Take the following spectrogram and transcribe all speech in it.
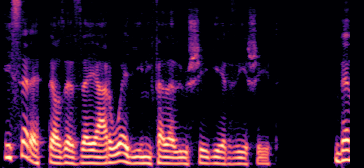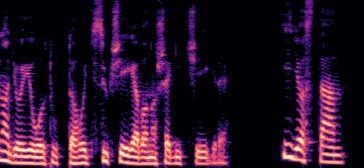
és szerette az ezzel járó egyéni felelősségérzését. De nagyon jól tudta, hogy szüksége van a segítségre. Így aztán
